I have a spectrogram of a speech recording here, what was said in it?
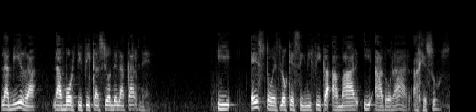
la mirra, la mortificación de la carne. Y esto es lo que significa amar y adorar a Jesús.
